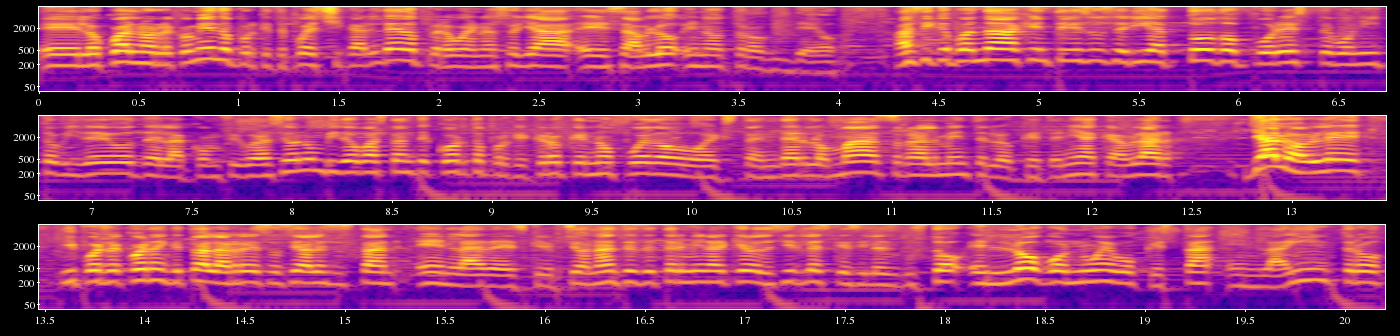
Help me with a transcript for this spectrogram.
Eh, lo cual no recomiendo porque te puedes chicar el dedo pero bueno eso ya se habló en otro video. Así que pues nada gente, eso sería todo por este bonito video de la configuración. Un video bastante corto porque creo que no puedo extenderlo más. Realmente lo que tenía que hablar ya lo hablé. Y pues recuerden que todas las redes sociales están en la descripción. Antes de terminar quiero decirles que si les gustó el logo nuevo que está en la intro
